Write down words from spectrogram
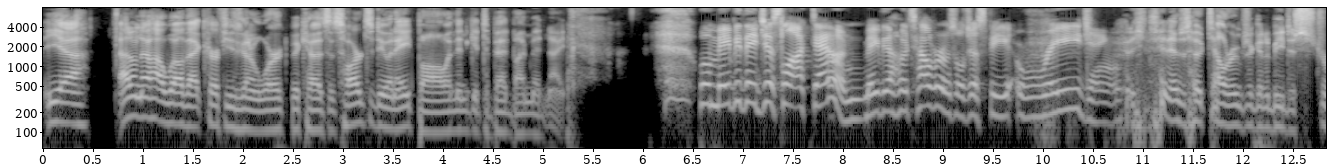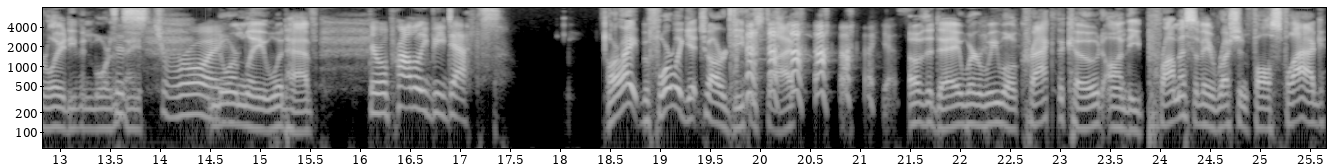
Yeah, I don't know how well that curfew is going to work because it's hard to do an eight ball and then get to bed by midnight. Well, maybe they just locked down. Maybe the hotel rooms will just be raging, Those hotel rooms are going to be destroyed even more than they normally would have. there will probably be deaths. All right, before we get to our deepest dive yes. of the day, where we will crack the code on the promise of a Russian false flag,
